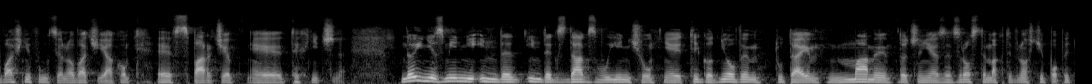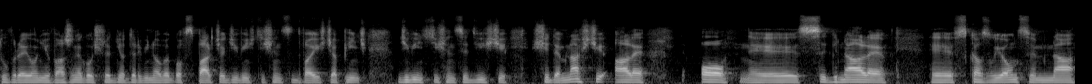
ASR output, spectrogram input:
właśnie funkcjonować jako wsparcie techniczne. No i niezmiennie inde- indeks DAX w ujęciu e, tygodniowym. Tutaj mamy do czynienia ze wzrostem aktywności popytu w rejonie ważnego średnioterminowego wsparcia 9025-9217, ale o e, sygnale wskazującym na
